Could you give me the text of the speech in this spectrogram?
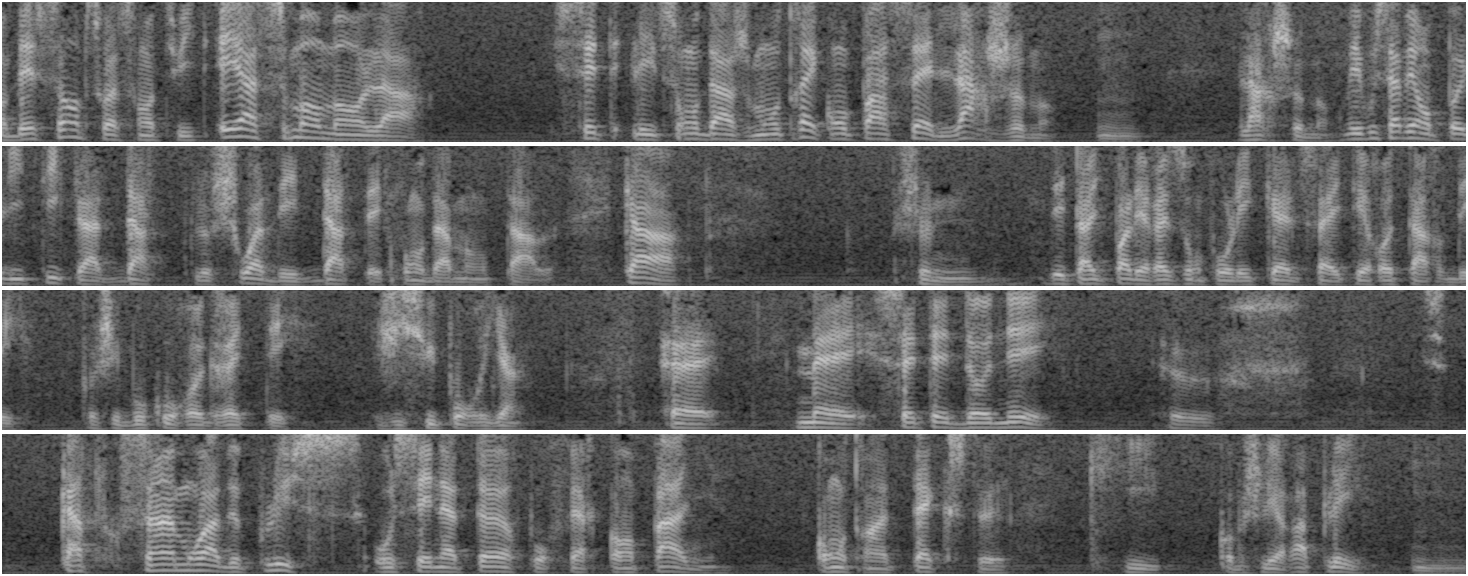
en décembre 68. Et à ce moment-là, les sondages montraient qu'on passait largement. Hmm. Largement. Mais vous savez, en politique, la date, le choix des dates est fondamental. Car je ne détaille pas les raisons pour lesquelles ça a été retardé, que j'ai beaucoup regretté. J'y suis pour rien. Euh, mais c'était donné euh, 4-5 mois de plus aux sénateurs pour faire campagne contre un texte qui, comme je l'ai rappelé, Hmm.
